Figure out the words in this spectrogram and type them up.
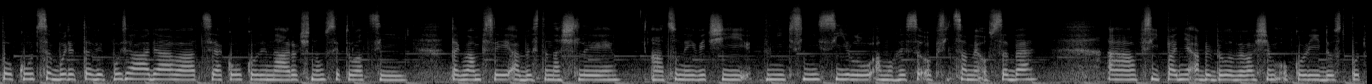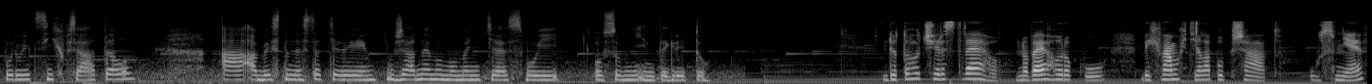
pokud se budete vypořádávat s jakoukoliv náročnou situací, tak vám přeji, abyste našli co největší vnitřní sílu a mohli se opřít sami o sebe. A případně, aby bylo ve vašem okolí dost podporujících přátel a abyste nestratili v žádném momentě svoji osobní integritu. Do toho čerstvého nového roku bych vám chtěla popřát úsměv,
